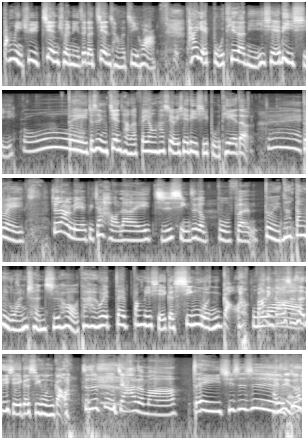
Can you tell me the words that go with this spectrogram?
帮你去健全你这个建厂的计划，它也补贴了你一些利息。哦，对，就是你建厂的费用，它是有一些利息补贴的。对，对就让你们也比较好来执行这个部分。对，那当你完成之后，他还会再帮你写一个新闻稿，帮你公司特地写一个新闻稿。这是附加的吗？对，其实是还是你说互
